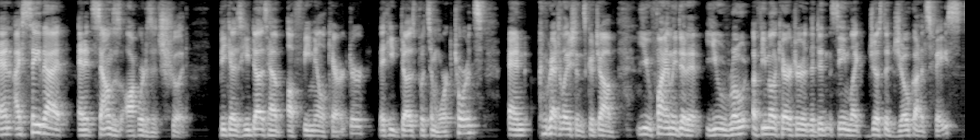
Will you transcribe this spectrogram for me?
and I say that, and it sounds as awkward as it should, because he does have a female character that he does put some work towards. And congratulations, good job. You finally did it. You wrote a female character that didn't seem like just a joke on its face.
